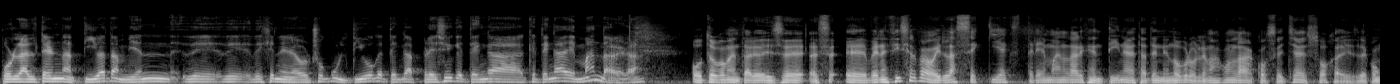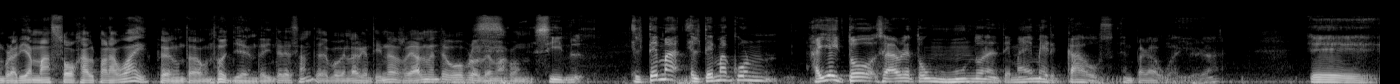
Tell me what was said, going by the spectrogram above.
por la alternativa también de, de- de generar otro cultivo que tenga precio y que tenga, que tenga demanda, ¿verdad? Otro comentario dice, es, eh, beneficia el Paraguay la sequía extrema en la Argentina, está teniendo problemas con la cosecha de soja. Dice, ¿compraría más soja al Paraguay? Pregunta un oyente. Interesante, porque en la Argentina realmente hubo problemas con... Sí, el tema, el tema con... Ahí hay todo, se abre todo un mundo en el tema de mercados en Paraguay, ¿verdad? Eh,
